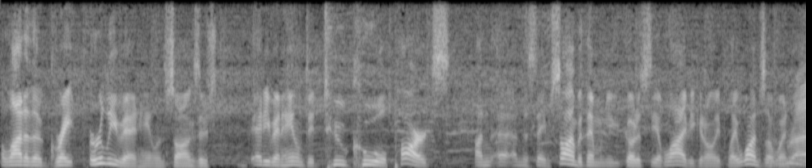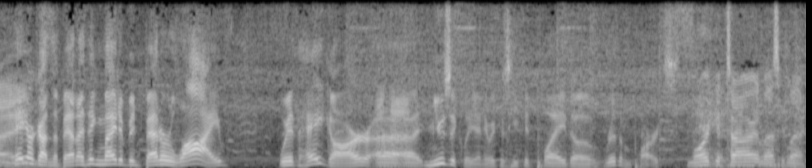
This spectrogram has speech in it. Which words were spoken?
a lot of the great early Van Halen songs, there's Eddie Van Halen did two cool parts, on uh, on the same song. But then when you go to see him live, you can only play one. So when Right. Hagar got in the band, I think might have been better live with Hagar uh, Uh-huh. musically anyway, because he could play the rhythm parts. More guitar, less black.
